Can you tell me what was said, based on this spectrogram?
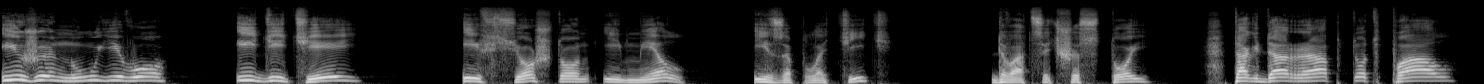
и жену его, и детей, и все, что он имел, и заплатить. Двадцать шестой. Тогда раб тот пал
